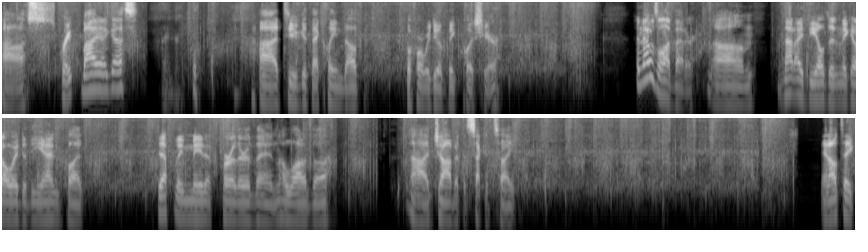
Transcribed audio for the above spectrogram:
uh, scrape by, I guess, uh, to get that cleaned up before we do a big push here. And that was a lot better. Um, not ideal, didn't make it all the way to the end, but definitely made it further than a lot of the uh, job at the second site. And I'll take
